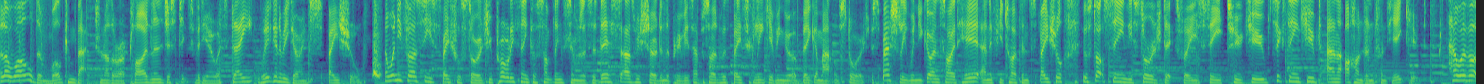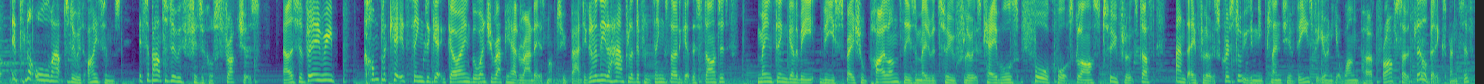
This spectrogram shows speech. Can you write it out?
Hello world and welcome back to another Applied Energistics video where today we're going to be going spatial. Now when you first see spatial storage you probably think of something similar to this as we showed in the previous episode with basically giving you a big amount of storage, especially when you go inside here and if you type in spatial you'll start seeing these storage disks where you see 2 cubed, 16 cubed and 128 cubed. However, it's not all about to do with items, it's about to do with physical structures. Now, it's a very complicated thing to get going, but once you wrap your head around it, it's not too bad. You're going to need a handful of different things, though, to get this started. Main thing going to be the spatial pylons. These are made with two Fluix cables, four quartz glass, two Fluix dust, and a Fluix crystal. You're going to need plenty of these, but you only get one per craft, so it's a little bit expensive.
